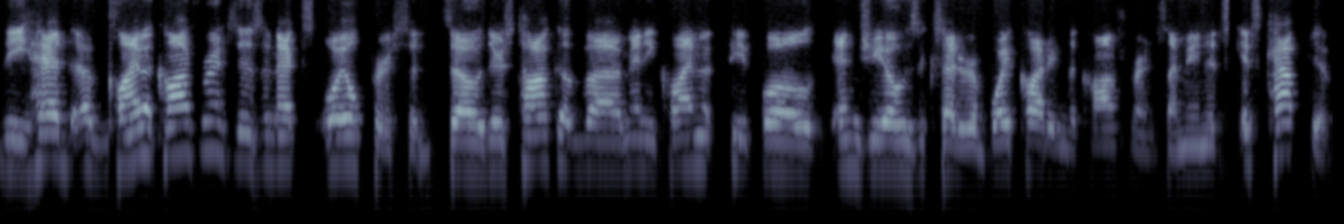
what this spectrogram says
the head of climate conference is an ex-oil person. So there's talk of uh, many climate people, NGOs, et cetera, boycotting the conference. I mean, it's it's captive.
